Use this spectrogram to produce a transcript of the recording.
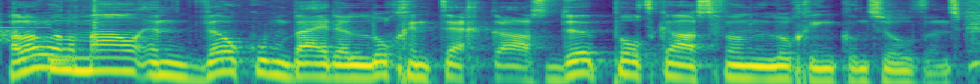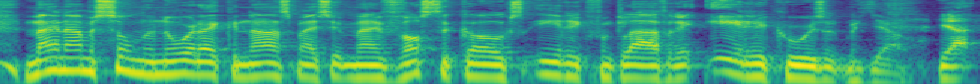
Hallo allemaal en welkom bij de Login Techcast, de podcast van Login Consultants. Mijn naam is Sander Noordijk en naast mij zit mijn vaste coach Erik van Klaveren. Erik, hoe is het met jou? Ja,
